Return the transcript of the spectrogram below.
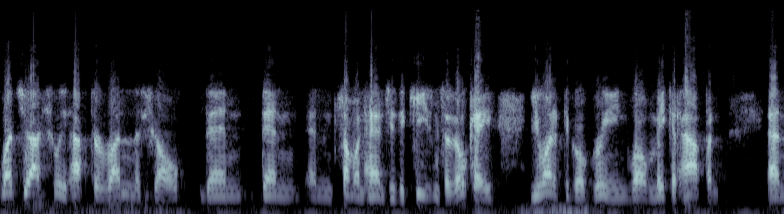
once you actually have to run the show, then then and someone hands you the keys and says, "Okay, you want it to go green? Well, make it happen." And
